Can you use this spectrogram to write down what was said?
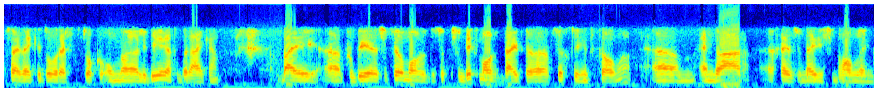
twee weken door heeft getrokken om Liberia te bereiken. Wij proberen zoveel mogelijk, zo, zo dicht mogelijk bij de vluchtelingen te komen. Um, en daar geven ze medische behandeling.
